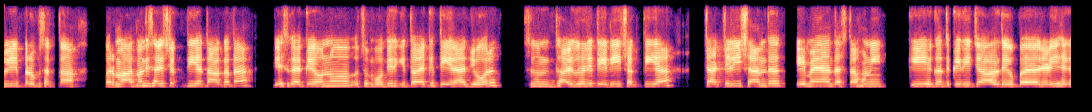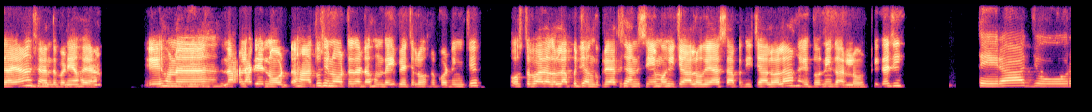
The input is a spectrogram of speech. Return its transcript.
ਵੀ ਪ੍ਰਭੂ ਸੱਤਾ ਪਰਮਾਤਮਾ ਦੀ ਸਾਰੀ ਸ਼ਕਤੀ ਹੈ ਤਾਕਤ ਆ ਇਸ ਕਰਕੇ ਉਹਨੂੰ ਸੰਬੋਧਿਤ ਕੀਤਾ ਹੋਇਆ ਕਿ ਤੇਰਾ ਜੋਰ ਸਾਰੀ ਦੁਨੀਆ 'ਚ ਤੇਰੀ ਸ਼ਕਤੀ ਆ ਚਾਚਰੀ ਛੰਦ ਇਹ ਮੈਂ ਦੱਸਦਾ ਹੁਣੀ ਕਿ ਗੱਤਕੇ ਦੀ ਚਾਲ ਦੇ ਉੱਪਰ ਜਿਹੜੀ ਹੈਗਾ ਆ। ਛੰਦ ਬਣਿਆ ਹੋਇਆ ਇਹ ਹੁਣ। ਨਾਲ ਜੇ ਨੋਟ ਹਾਂ ਤੁਸੀਂ ਨੋਟ ਤਾਂ ਤੁਹਾਡਾ ਹੁੰਦਾ ਹੀ ਪਿਆ ਚਲੋ ਰਿਕਾਰਡਿੰਗ 'ਚ ਉਸ ਤੋਂ ਬਾਅਦ ਅਗਲਾ ਭੁਜੰਗ ਪ੍ਰਿਆਤ ਛੰਦ ਸੇਮ ਉਹੀ ਚਾਲ ਹੋ ਗਿਆ, ਸੱਪ ਦੀ ਚਾਲ ਵਾਲਾ, ਇਹ ਦੋਨੇ ਕਰ ਲਓ, ਠੀਕ ਹੈ ਜੀ? ਤੇਰਾ ਜੋਰ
